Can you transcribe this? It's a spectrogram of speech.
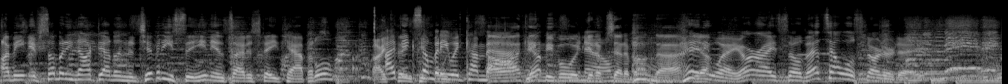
I mean, if somebody knocked down a nativity scene inside a state capitol, I, I, think, somebody people- would come back. Oh, I back. think people would you get upset about that. Yep. Anyway, all right, so that's how we'll start our day.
